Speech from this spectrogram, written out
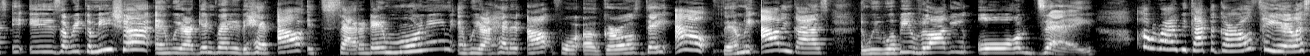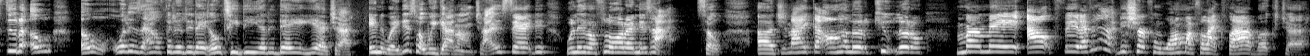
guys it is Erika Misha and we are getting ready to head out. It's Saturday morning and we are headed out for a girls day out family outing guys and we will be vlogging all day. All right we got the girls here. Let's do the oh oh what is the outfit of the day? Otd of the day? Yeah child anyway this is what we got on child it's saturday. We live in florida and it's hot. So uh Janai got on her little cute little mermaid outfit. I think i got this shirt from walmart for like five bucks child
